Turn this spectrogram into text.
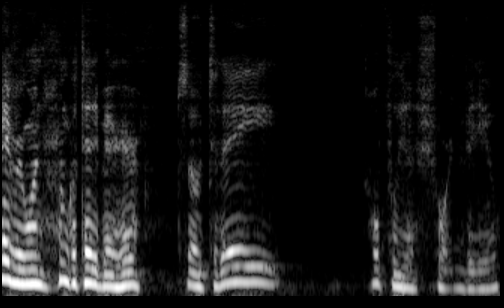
Hey everyone, Unkle Teddybear here. So today, hopefully a short video.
